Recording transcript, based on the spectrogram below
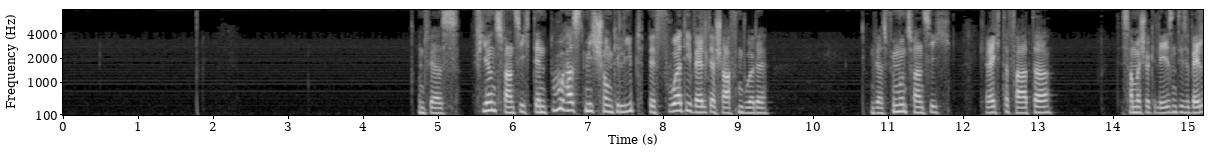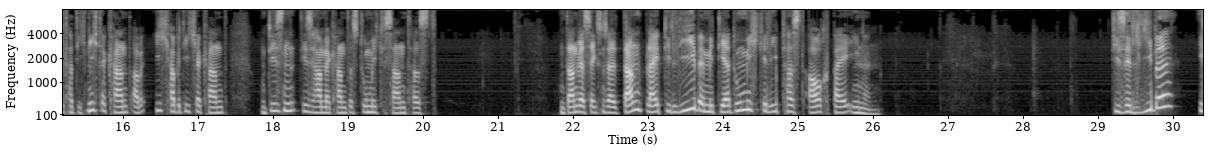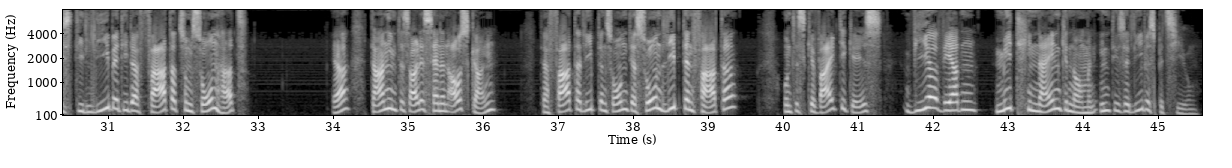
und Vers 24, denn du hast mich schon geliebt, bevor die Welt erschaffen wurde. Und Vers 25, gerechter Vater, das haben wir schon gelesen, diese Welt hat dich nicht erkannt, aber ich habe dich erkannt und diesen, diese haben erkannt, dass du mich gesandt hast. Und dann Vers 26, dann bleibt die Liebe, mit der du mich geliebt hast, auch bei ihnen. Diese Liebe ist die Liebe, die der Vater zum Sohn hat ja, da nimmt es alles seinen Ausgang. Der Vater liebt den Sohn, der Sohn liebt den Vater. Und das Gewaltige ist, wir werden mit hineingenommen in diese Liebesbeziehung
